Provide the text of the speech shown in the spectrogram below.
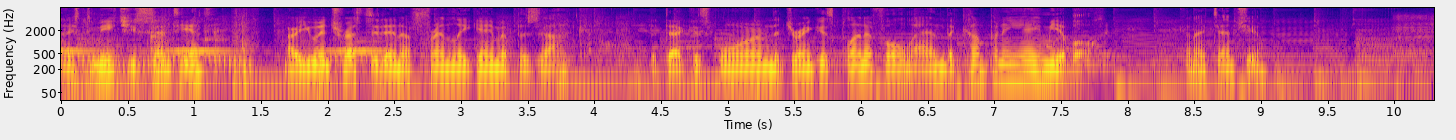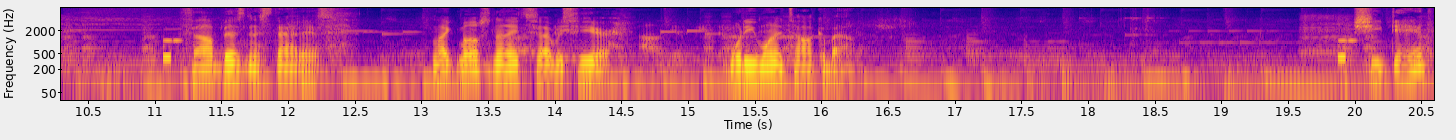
Nice to meet you, Sentient. Are you interested in a friendly game of Pazaak? The deck is warm, the drink is plentiful, and the company amiable. Can I tempt you? Foul business, that is. Like most nights, I was here. What do you want to talk about? She did?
